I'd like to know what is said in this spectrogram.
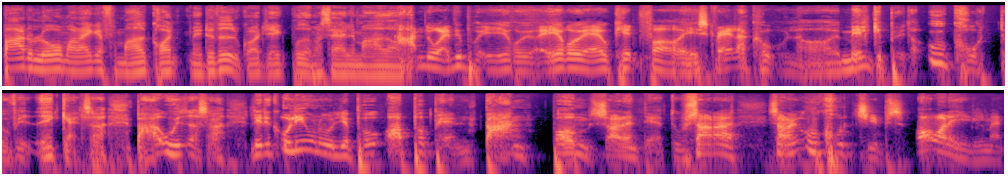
Bare du lover mig, at der ikke er for meget grønt med. Det ved du godt, jeg ikke bryder mig særlig meget om. Jamen, nu er vi på Ærø, og Ærø er jo kendt for øh, skvallerkål og mælkebøtter, ukrudt, du ved ikke, altså. Bare ud og så lidt olivenolie på, op på panden, bang, bum, sådan der, du. Så er der, så er der ukrudtchips over det hele, mand.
